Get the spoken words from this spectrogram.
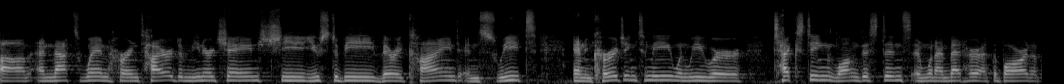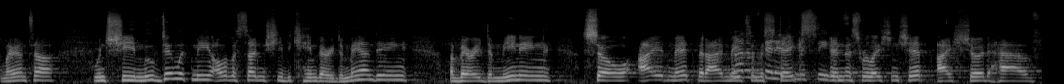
Um, and that's when her entire demeanor changed. She used to be very kind and sweet and encouraging to me when we were texting long distance and when I met her at the bar in Atlanta. When she moved in with me, all of a sudden she became very demanding, very demeaning. So I admit that I made Let some finish, mistakes in this relationship. I should have,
